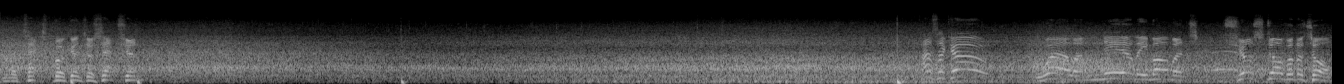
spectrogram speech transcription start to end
And a textbook interception. Has a go. Well, a nearly moment. Just over the top.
